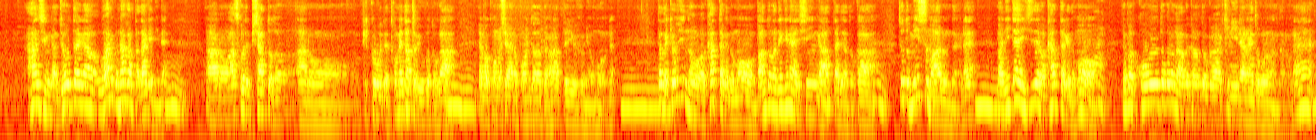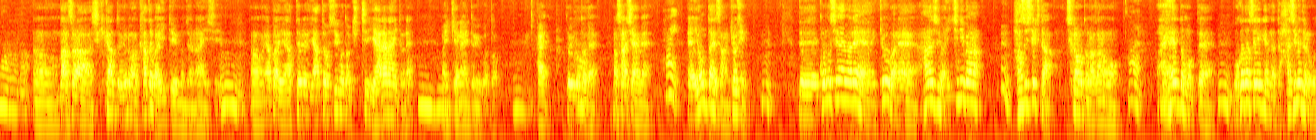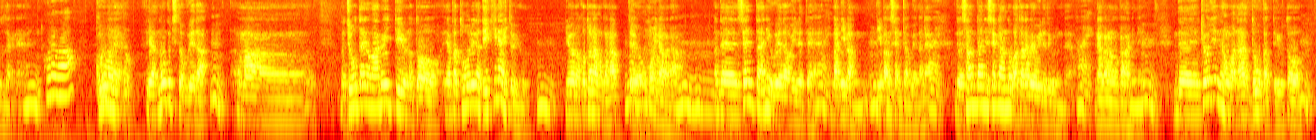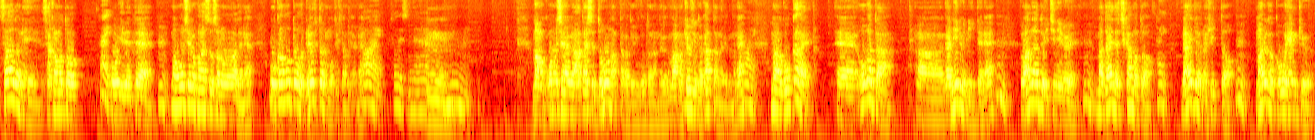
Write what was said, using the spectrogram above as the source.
う阪神が状態が悪くなかっただけにね、うん。あのあそこでピシャッととあのピックオフで止めたということが、うんやっぱこの試合のポイントだったかなっていうふうに思うね。うん。ただ巨人の方は勝ったけどもバントができないシーンがあったりだとか、うん。ちょっとミスもあるんだよね、うん。まあ、2対1では勝ったけども、はいやっぱこういうところが安倍監督が気に入らないところなんだろうね、なるほうん、まあそれは指揮官というのは勝てばいいっていうもんじゃないし、どうん。うん、やっぱりやってるやってほしいことをきっちりやらないとね、うんまあ、いけないということ、うん。はい。ということで、はまあ、3試合目、はい。えー4対3巨人。うん。でこの試合はね今日はね阪神は12番うん。外してきた。近本中野。をはいええと思ってうん。岡田政権になって初めてのことだよね、うん。これは？これはねどいや野口と上田。うん。まあ状態が悪いっていうのとやっぱ盗塁ができないといううん。ようなことなのかなって思いながら、うんうんうん。でセンターに上田を入れて、はい。まあ、2番。うん2番センター上田ね、はい。で3番にセカンド渡辺を入れてくるんだよ。はい。中野の代わりに、うんで巨人の方はなどうかっていうと、うん。サードに坂本はい。を入れて、うん。まあ、大城ファーストそのままでね、岡本をレフトに持ってきたんだよね、はい。そうですね。ん。まあこの試合が果たしてどうなったかということなんだけどまあまあ巨人が勝ったんだけどもね、はい。まあ5回、えー、小畑あーが二塁にいてね、うん。ワンアウト一二塁、うん。まあ代打近本はい。ライトへのヒット、うん。丸が好返球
